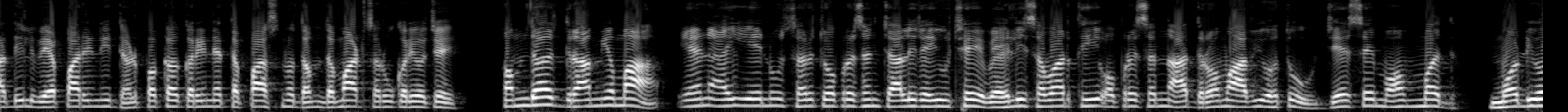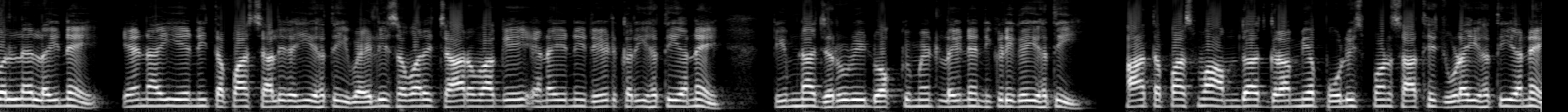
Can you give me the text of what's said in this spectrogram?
આદિલ વેપારીની ધરપકડ કરીને તપાસનો ધમધમાટ શરૂ કર્યો છે. અમદાવાદ ગ્રામ્યમાં એનઆઈએનું સર્ચ ઓપરેશન ચાલી રહ્યું છે. વહેલી સવારથી ઓપરેશન હાથ ધરવામાં આવ્યું હતું. જૈસે મોહમ્મદ મોડ્યુલને લઈને એનઆઈએની તપાસ ચાલી રહી હતી. વહેલી સવારે ચાર વાગે એનઆઈએની રેડ કરી હતી અને ટીમના જરૂરી ડોક્યુમેન્ટ લઈને નીકળી ગઈ હતી. આ તપાસમાં અમદાવાદ ગ્રામ્ય પોલીસ પણ સાથે જોડાઈ હતી અને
